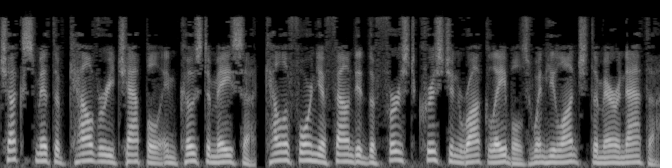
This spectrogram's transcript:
Chuck Smith of Calvary Chapel in Costa Mesa, California founded the first Christian rock labels when he launched the Maranatha.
